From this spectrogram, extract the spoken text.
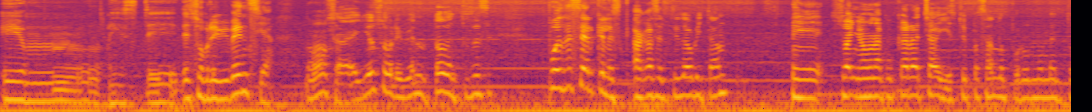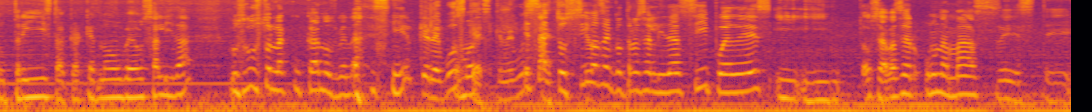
em, este, de sobrevivencia, ¿no? O sea, ellos sobreviven a todo. Entonces, puede ser que les haga sentido ahorita eh, sueño una cucaracha y estoy pasando por un momento triste acá que no veo salida, pues justo la cuca nos viene a decir Que le busques, que le busques. Exacto, sí vas a encontrar salida, sí puedes y, y, o sea, va a ser una más, este,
